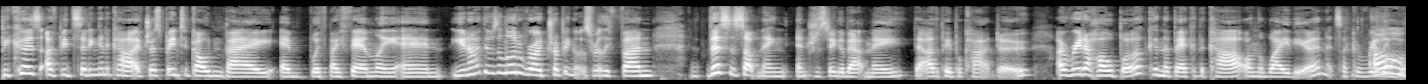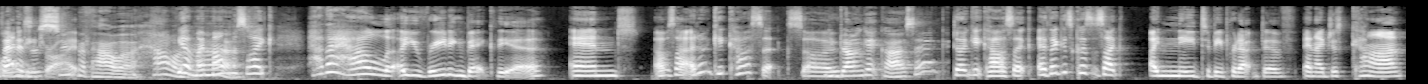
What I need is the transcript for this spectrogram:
because I've been sitting in a car. I've just been to Golden Bay and with my family, and you know there was a lot of road tripping. It was really fun. This is something interesting about me that other people can't do. I read a whole book in the back of the car on the way there, and it's like a really oh, windy is a drive. superpower. How? Yeah, my mum was like, "How the hell are you reading back there?" And I was like, "I don't get car sick, so You don't get car sick? don't get car sick." I think it's because it's like I need to be productive, and I just can't.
